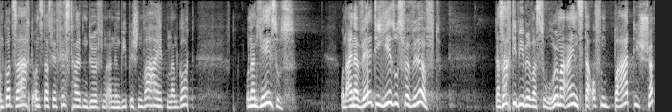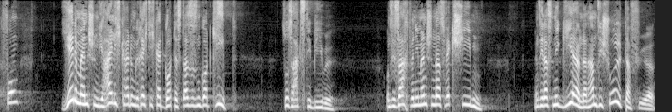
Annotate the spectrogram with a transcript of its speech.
Und Gott sagt uns, dass wir festhalten dürfen an den biblischen Wahrheiten, an Gott und an Jesus und einer Welt, die Jesus verwirft. Da sagt die Bibel was zu. Römer 1, da offenbart die Schöpfung jedem Menschen die Heiligkeit und Gerechtigkeit Gottes, dass es einen Gott gibt. So sagt's die Bibel. Und sie sagt, wenn die Menschen das wegschieben, wenn sie das negieren, dann haben sie Schuld dafür.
